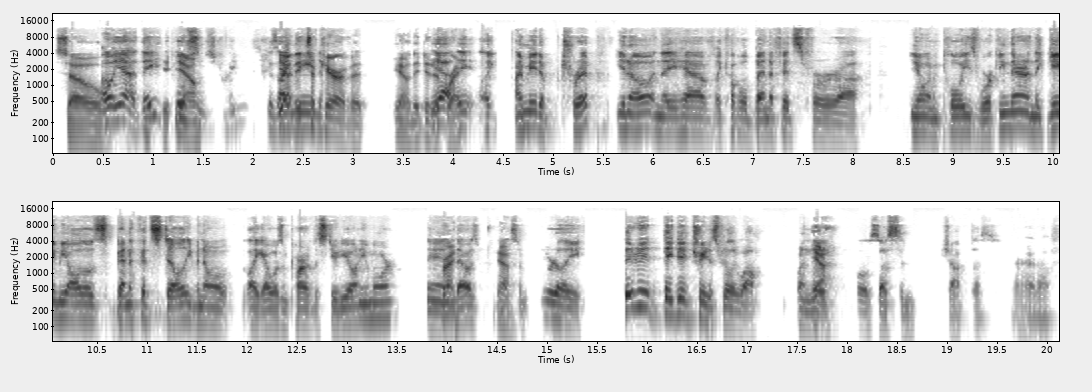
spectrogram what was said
So oh yeah, they you pulled know, some strings because yeah, I they made, took care of it. You know, they did it right. they, like I made a trip, you know, and they have a couple of benefits for uh, you know employees working there, and they gave me all those benefits still, even though like I wasn't part of the studio anymore, and Right. that was Yeah. awesome. Really, they did they did treat us really well when they Yeah. closed us and chopped us our head off.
